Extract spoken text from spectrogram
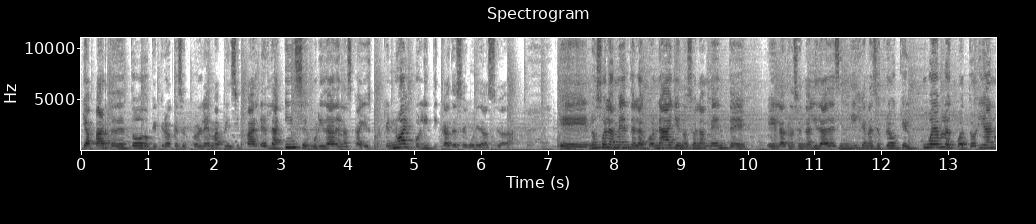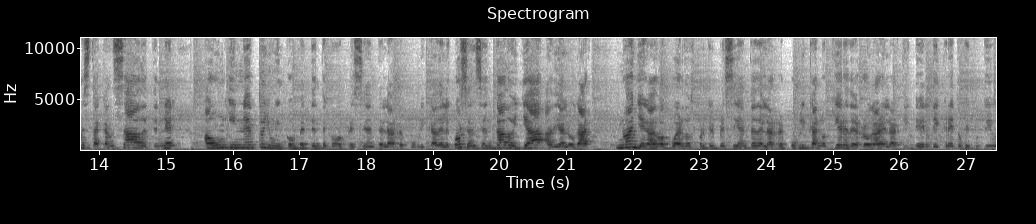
y aparte de todo, que creo que es el problema principal, es la inseguridad en las calles porque no hay políticas de seguridad ciudadana. Eh, no solamente la CONAIE, no solamente eh, las nacionalidades indígenas, yo creo que el pueblo ecuatoriano está cansado de tener a un inepto y un incompetente como presidente de la República del Ecuador. Se han sentado ya a dialogar, no han llegado a acuerdos porque el presidente de la República no quiere derrogar el, el decreto ejecutivo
